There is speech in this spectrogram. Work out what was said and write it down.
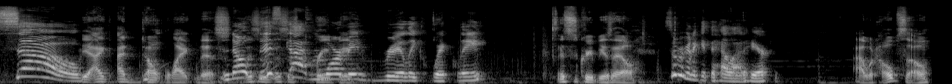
So. Yeah, I, I don't like this. No, this, this, is, this got morbid really quickly. This is creepy as hell. So we're gonna get the hell out of here. I would hope so.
